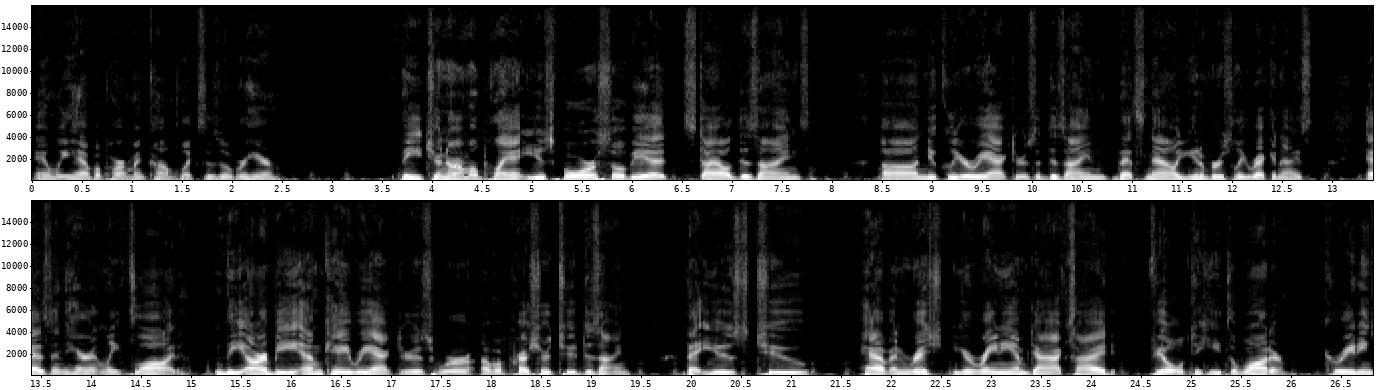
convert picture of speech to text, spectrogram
and we have apartment complexes over here. The Chernobyl plant used four Soviet-style designs, uh, nuclear reactors, a design that's now universally recognized as inherently flawed. The RBMK reactors were of a pressure tube design that used to have enriched uranium dioxide fuel to heat the water, creating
